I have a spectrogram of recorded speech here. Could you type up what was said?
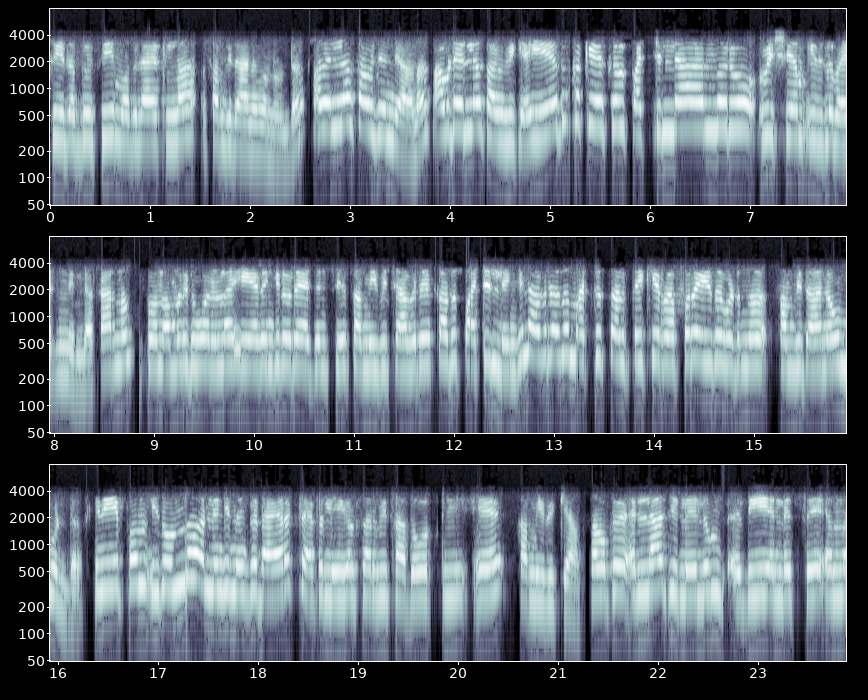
സി ഡബ്ല്യു സി മുതലായിട്ടുള്ള സംവിധാനങ്ങളുണ്ട്. അതെല്ലാം സൗജന്യമാണ് അവിടെ എല്ലാം സമീപിക്കാം. ഏതൊക്കെ കേസുകൾ പറ്റില്ല എന്നൊരു വിഷയം ഇതിൽ വരുന്നില്ല. കാരണം ഇപ്പോൾ നമ്മൾ ഇതുപോലുള്ള ഏതെങ്കിലും ഒരു ഏജൻസിയെ സമീപിച്ച് അവർക്ക് അത് പറ്റില്ലെങ്കിൽ അവരത് മറ്റു സ്ഥലത്തേക്ക് റെഫർ ചെയ്ത് വിടുന്ന സംവിധാനവും ഉണ്ട്. ഇനിയിപ്പം ഇതൊന്നും അല്ലെങ്കിൽ നിങ്ങൾക്ക് ഡയറക്റ്റ് ആയിട്ട് ലീഗൽ സർവീസ് അതോറിറ്റിയെ സമീപിക്കാം. നമുക്ക് എല്ലാ ജില്ലയിലും ഡി എൻ എസ് എ എന്ന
